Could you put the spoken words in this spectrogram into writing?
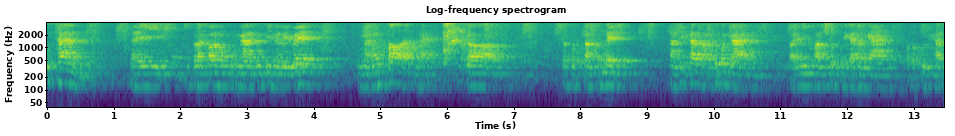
ทุกๆท่านในบุคลากรของกลุ่มงานสุตินรเวช มาห้องคลอดนะก็ประสบความสำเร็จตามที่คาดหวังทุกประการขอให้มีความสุขในการทำงานขอบพระคุณครับ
